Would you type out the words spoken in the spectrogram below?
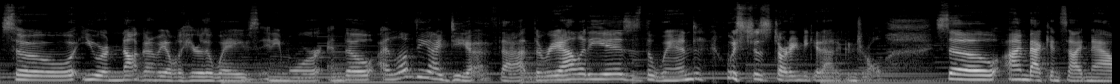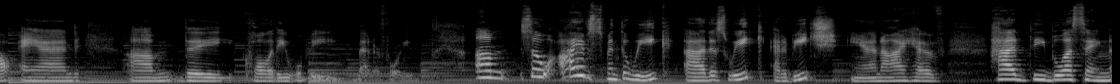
so you are not going to be able to hear the waves anymore. And though I love the idea of that, the reality is, is the wind was just starting to get out of control. So I'm back inside now, and um, the quality will be better for you. Um, so I have spent the week uh, this week at a beach, and I have had the blessing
